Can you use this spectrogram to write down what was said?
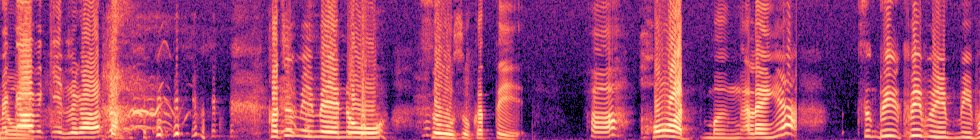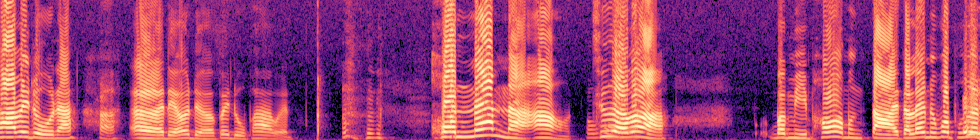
ไม่นูกล้าไปกินเลยครับเขาจะมีเมนูสู่สุคติ ฮะโคตรมึงอะไรเงี้ย ซึ่งพี่พี่มีมีภาพให้ดูนะ ค่ะ เออเดี๋ยวเดี๋ยวไปดูภาพกัน คนแน่นน่ะอ้าวโอ้โห เชื่อป่ะบะหมี่พ่อมึงตายแต่แรกนึกว่าเพื่อน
